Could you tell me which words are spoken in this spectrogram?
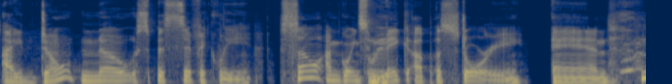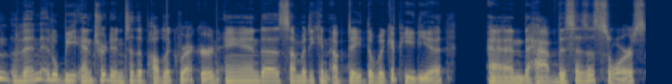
I don't know specifically. So I'm going to make up a story and then it'll be entered into the public record and uh, somebody can update the Wikipedia and have this as a source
